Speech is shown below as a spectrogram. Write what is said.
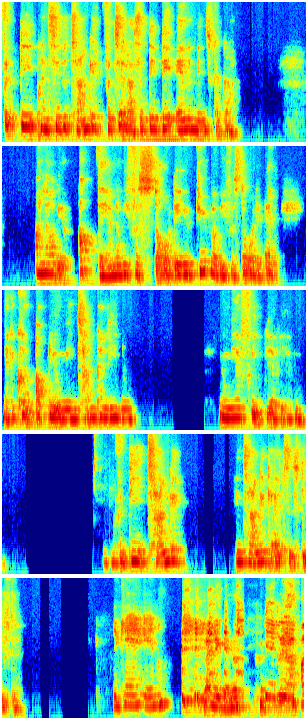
Fordi princippet tanke fortæller os, at det er det, alle mennesker gør. Og når vi opdager, når vi forstår det, jo dybere vi forstår det, at jeg kan kun opleve mine tanker lige nu, jo mere fri bliver vi af dem. Fordi tanke, en tanke kan altid skifte. Det kan ikke andet. kan ikke andet. og,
